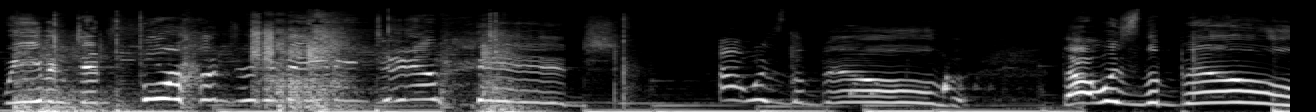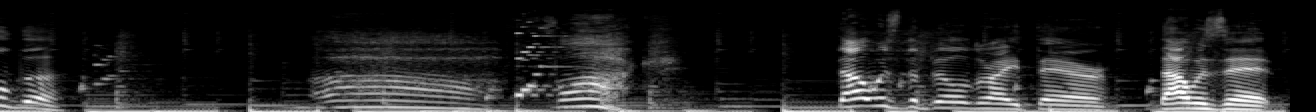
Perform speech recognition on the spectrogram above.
We even did 480 damage. That was the build. That was the build. Oh, fuck. That was the build right there. That was it.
